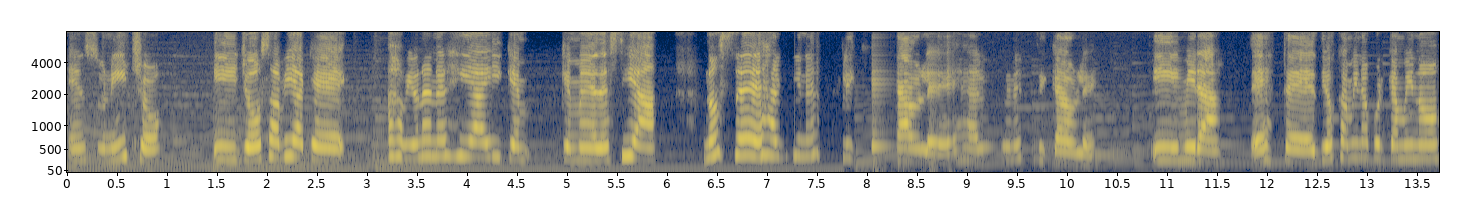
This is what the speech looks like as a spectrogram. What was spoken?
en su nicho y yo sabía que había una energía ahí que, que me decía, no sé, es algo inexplicable, es algo inexplicable. Y mira, este, Dios camina por camino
